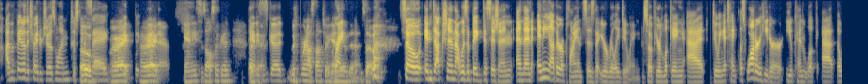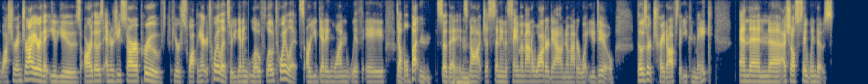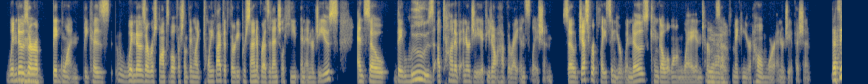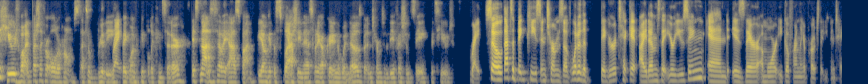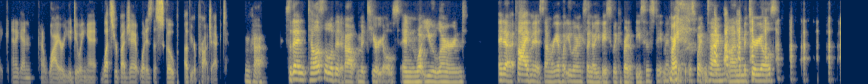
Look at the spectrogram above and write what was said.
I'm a fan of the Trader Joe's one. Just gonna oh, say. All right. Big, big all right. There. Annie's is also good. Annie's okay. is good. We're not sponsoring any right. of that. So so induction, that was a big decision. And then any other appliances that you're really doing. So if you're looking at doing a tankless water heater, you can look at the washer and dryer that you use. Are those Energy Star approved? If you're swapping out your toilets, are you getting low flow toilets? Are you getting one with a double button so that mm-hmm. it's not just sending the same amount of water down no matter what you do? Those are trade offs that you can make. And then uh, I should also say windows. Windows mm-hmm. are a big one because windows are responsible for something like 25 to 30% of residential heat and energy use. And so they lose a ton of energy if you don't have the right insulation. So just replacing your windows can go a long way in terms yeah. of making your home more energy efficient. That's a huge one, especially for older homes. That's a really right. big one for people to consider. It's not necessarily as fun. You don't get the splashiness yeah. when you're upgrading the windows, but in terms of the efficiency, it's huge. Right. So that's a big piece in terms of what are the bigger ticket items that you're using? And is there a more eco friendly approach that you can take? And again, kind of why are you doing it? What's your budget? What is the scope of your project? Okay. So then tell us a little bit about materials and what you learned in a five minute summary of what you learned. Cause I know you basically could write a thesis statement right. at this point in time on the materials.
